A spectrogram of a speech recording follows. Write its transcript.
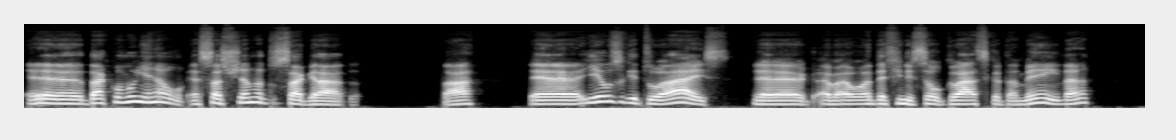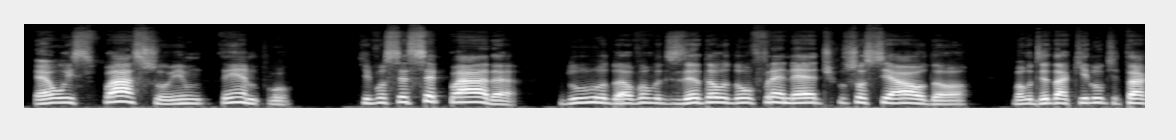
é, da comunhão, essa chama do sagrado, tá? e os rituais, é, é uma definição clássica também, né? É um espaço e um tempo que você separa do, vamos dizer, do, do frenético social, do, vamos dizer, daquilo que está,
